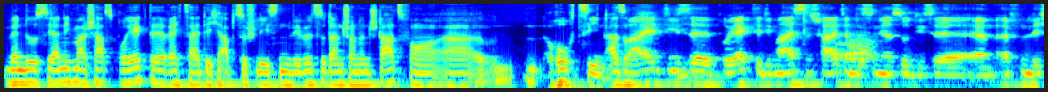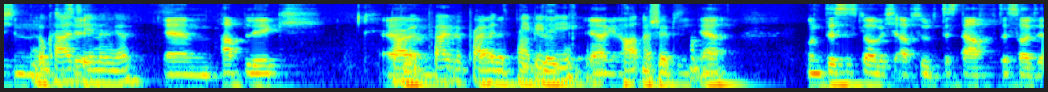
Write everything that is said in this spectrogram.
wenn du es ja nicht mal schaffst, Projekte rechtzeitig abzuschließen, wie willst du dann schon einen Staatsfonds äh, hochziehen? Also Weil diese Projekte, die meistens scheitern, das sind ja so diese ähm, öffentlichen Lokalthemen, ja. Ähm, Public, ähm, Private, Private, Private, Public ja, genau. Partnerships. Ja. Und das ist, glaube ich, absolut, das darf, das sollte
